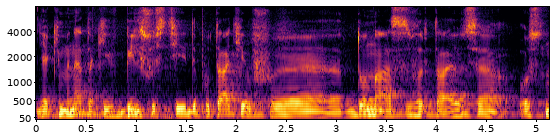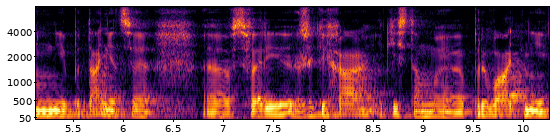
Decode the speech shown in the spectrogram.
Як і мене, так і в більшості депутатів е, до нас звертаються основні питання: це е, в сфері ЖКХ, якісь там е, приватні.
